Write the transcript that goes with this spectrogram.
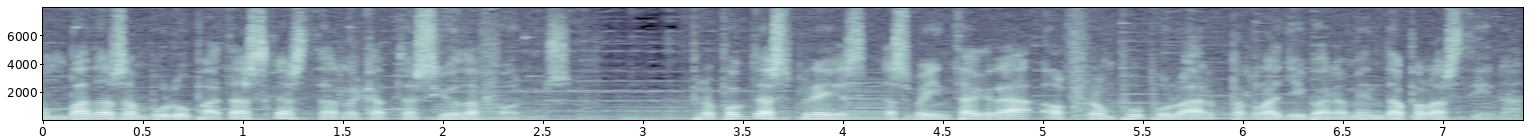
on va desenvolupar tasques de recaptació de fons, però poc després es va integrar al Front Popular per l'Alliberament de Palestina,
